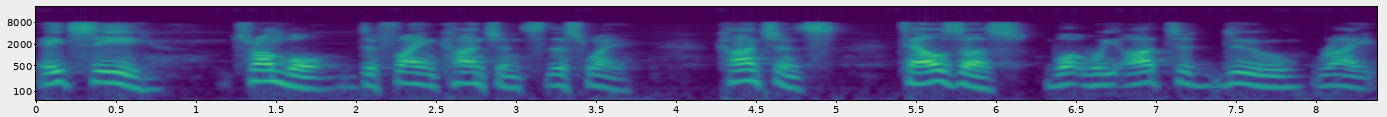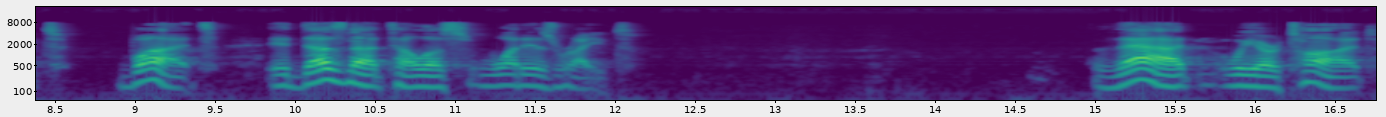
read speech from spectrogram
H.C. Trumbull defined conscience this way Conscience tells us what we ought to do right, but it does not tell us what is right. That we are taught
